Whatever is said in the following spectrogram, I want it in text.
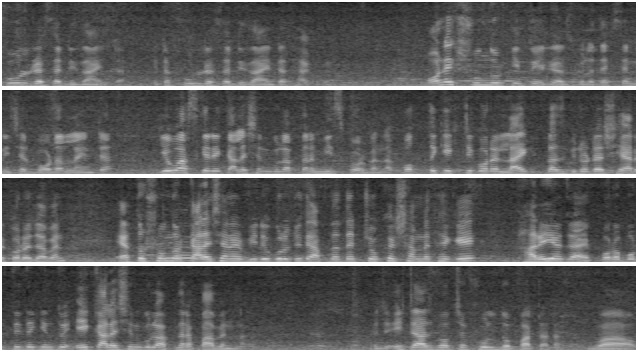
ফুল ড্রেসের ডিজাইনটা এটা ফুল ড্রেসের ডিজাইনটা থাকবে। অনেক সুন্দর কিন্তু এই ড্রেসগুলো। দেখছেন, নিচের বর্ডার লাইনটা কেউ আজকের এই কালেকশনগুলো আপনারা মিস করবেন না। প্রত্যেকে একটি করে লাইক প্লাস ভিডিওটা শেয়ার করে যাবেন। এত সুন্দর কালেকশনের ভিডিওগুলো যদি আপনাদের চোখের সামনে থেকে হারিয়ে যায়, পরবর্তীতে কিন্তু এই কালেকশনগুলো আপনারা পাবেন না। যে, এটা আসবে হচ্ছে ফুল দোপাট্টাটা। ওয়াও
